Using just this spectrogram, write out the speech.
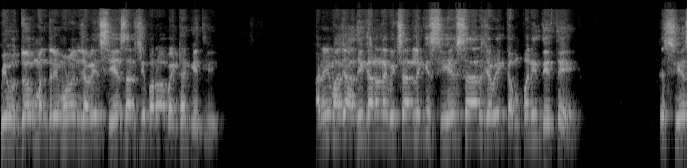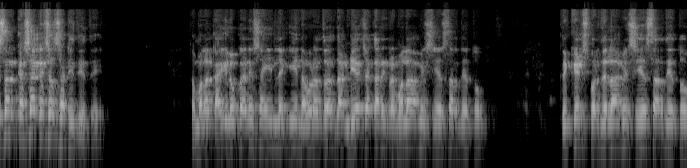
मी उद्योग मंत्री म्हणून ज्यावेळी सीएसआर ची परवा बैठक घेतली आणि माझ्या अधिकाऱ्यांना विचारलं की सीएसआर ज्यावेळी कंपनी देते ते सीएसआर कशा कशासाठी देते? तर मला काही लोकांनी सांगितलं की नवरात्र दांडियाच्या कार्यक्रमाला आम्ही सीएसआर देतो. क्रिकेट स्पर्धेला आम्ही सीएसआर देतो.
